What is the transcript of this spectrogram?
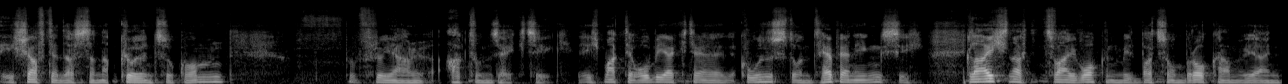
ich schaffte das dann nach Köln zu kommen. Frühjahr 68. Ich machte Objekte, Kunst und Happenings. Ich, gleich nach zwei Wochen mit Batzon Brock haben wir ein,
